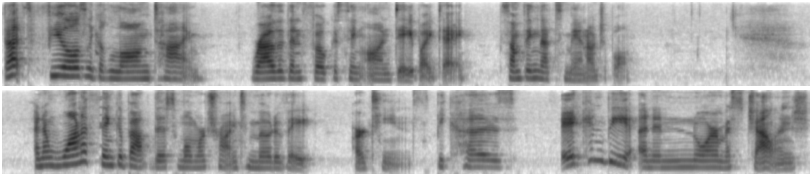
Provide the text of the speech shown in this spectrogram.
That feels like a long time rather than focusing on day by day, something that's manageable. And I want to think about this when we're trying to motivate our teens because it can be an enormous challenge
